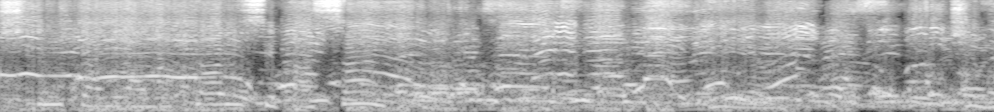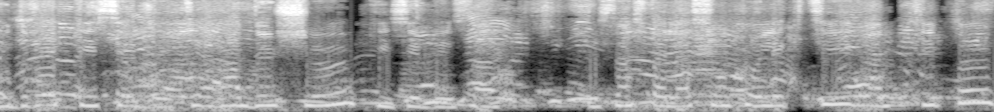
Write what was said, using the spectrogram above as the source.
L'école, c'est pas simple. Je voudrais qu'il y ait des terrains de jeu, qu'il y ait des, des installations collectives un petit peu.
